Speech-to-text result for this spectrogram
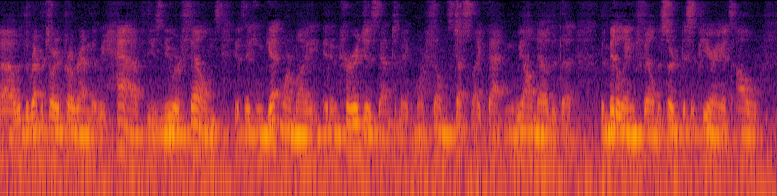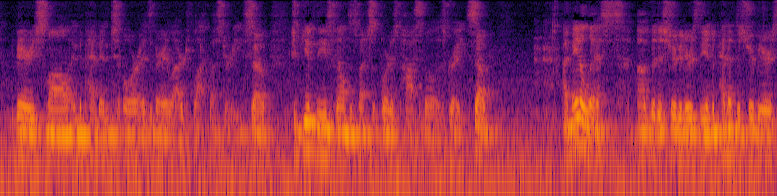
Uh, with the repertory program that we have, these newer films, if they can get more money, it encourages them to make more films just like that. And we all know that the, the middling film is sort of disappearing. It's all very small, independent, or it's a very large blockbuster So to give these films as much support as possible is great. So I made a list of the distributors, the independent distributors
